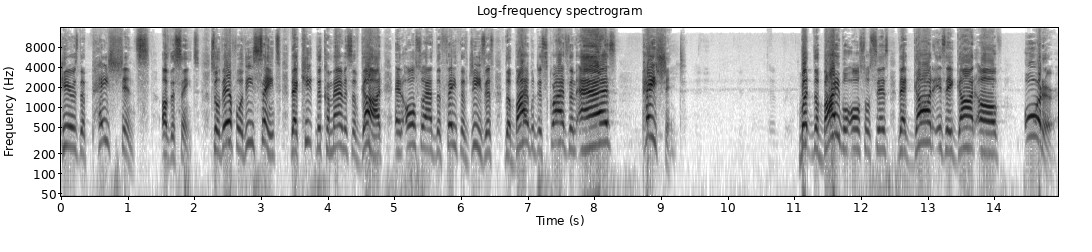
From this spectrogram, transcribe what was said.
Here is the patience of the saints. So, therefore, these saints that keep the commandments of God and also have the faith of Jesus, the Bible describes them as patient. But the Bible also says that God is a God of order.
